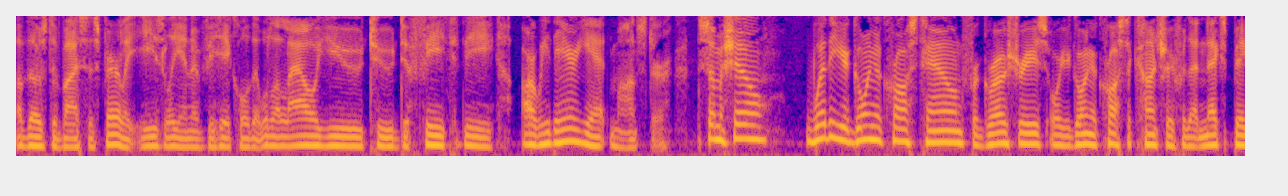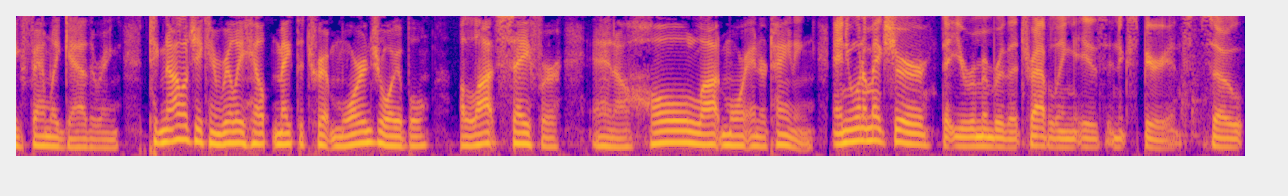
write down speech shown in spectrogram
of those devices fairly easily in a vehicle that will allow you to defeat the "Are we there yet?" monster. So, Michelle. Whether you're going across town for groceries or you're going across the country for that next big family gathering, technology can really help make the trip more enjoyable, a lot safer and a whole lot more entertaining. And you want to make sure that you remember that traveling is an experience. So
